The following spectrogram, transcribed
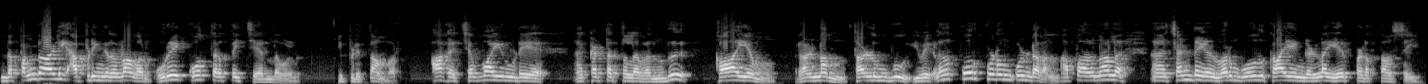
இந்த பங்காளி அப்படிங்கிறதான் வரும். ஒரே கோத்திரத்தை சேர்ந்தவனுக்கு இப்படித்தான் வரும். ஆக செவ்வாயினுடைய கட்டத்தில் வந்து காயம் ரணம் தழும்பு இவைகள் அதாவது போர்க்குணம் கொண்டவன். அப்போ அதனால் சண்டைகள் வரும்போது காயங்கள்லாம் ஏற்படத்தான் செய்யும்.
